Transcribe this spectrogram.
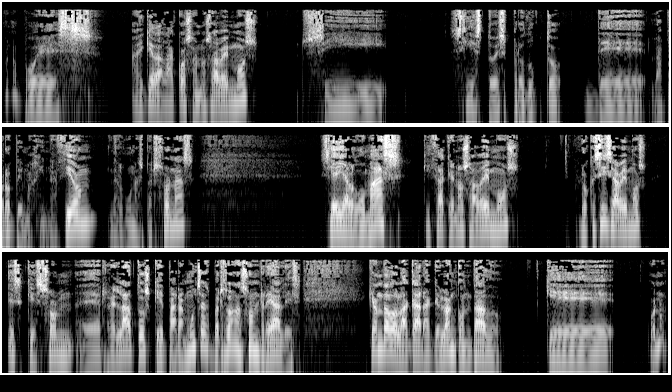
Bueno, pues ahí queda la cosa. No sabemos si, si esto es producto de la propia imaginación de algunas personas, si hay algo más quizá que no sabemos, lo que sí sabemos es que son eh, relatos que para muchas personas son reales, que han dado la cara, que lo han contado, que, bueno,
